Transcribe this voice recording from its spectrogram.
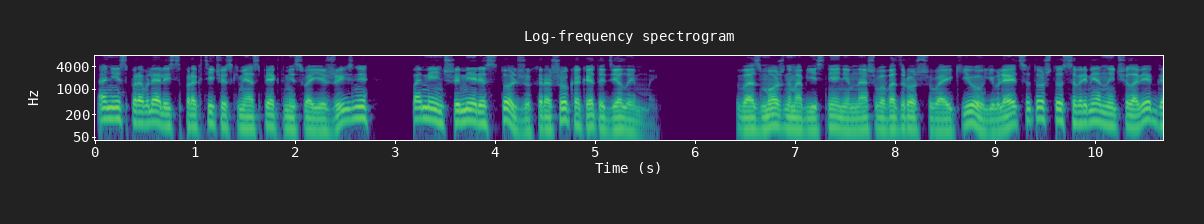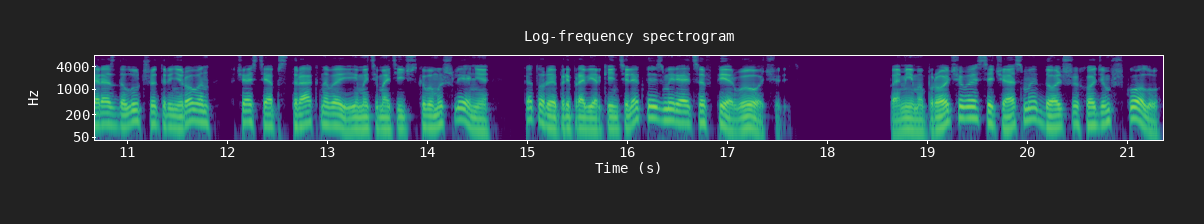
Они справлялись с практическими аспектами своей жизни по меньшей мере столь же хорошо, как это делаем мы. Возможным объяснением нашего возросшего IQ является то, что современный человек гораздо лучше тренирован в части абстрактного и математического мышления, которое при проверке интеллекта измеряется в первую очередь. Помимо прочего, сейчас мы дольше ходим в школу,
